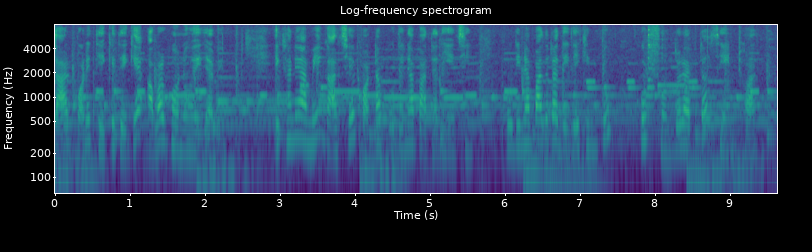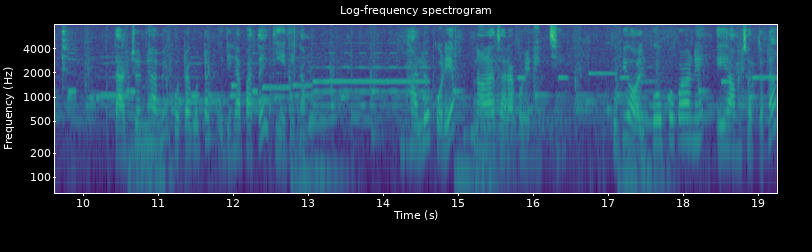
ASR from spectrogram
তারপরে থেকে থেকে আবার ঘন হয়ে যাবে। এখানে আমি গাছের কটা পুদিনা পাতা দিয়েছি। পুদিনা পাতাটা দিলে কিন্তু খুব সুন্দর একটা সেন্ট হয়। তার জন্য আমি গোটা গোটা পুদিনা পাতাই দিয়ে দিলাম। ভালো করে নাড়াচাড়া করে নিচ্ছি। খুবই অল্প উপকরণে এই আমসত্ত্বটা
